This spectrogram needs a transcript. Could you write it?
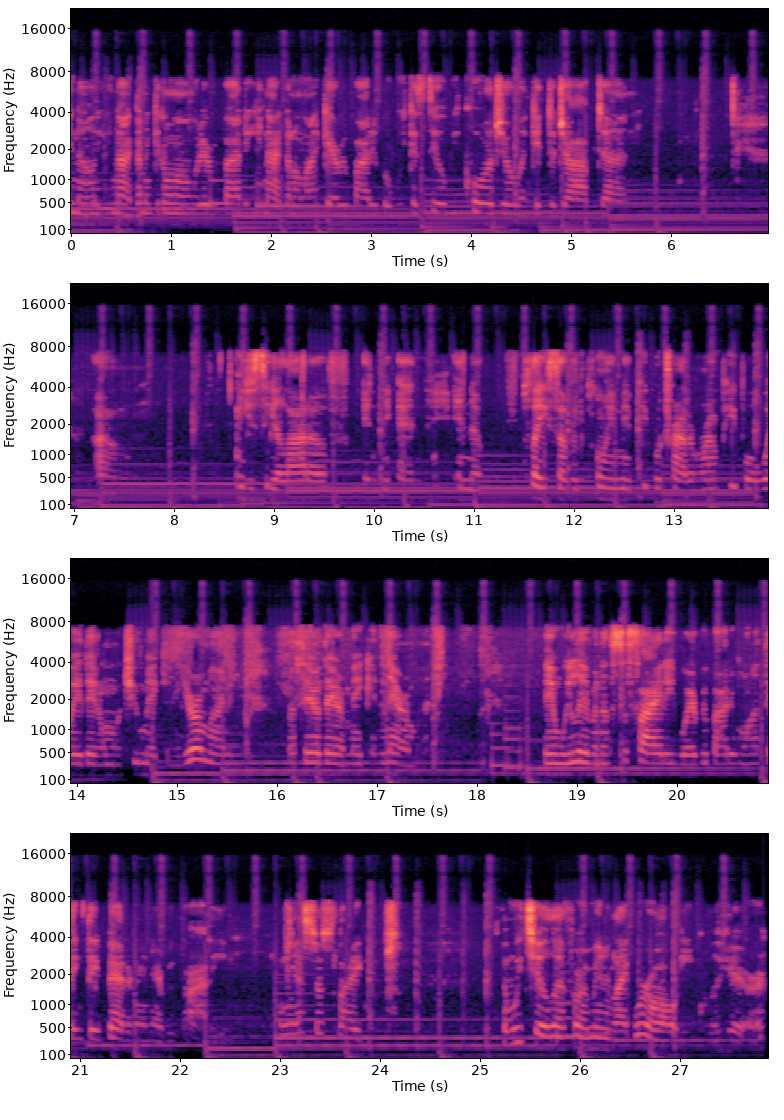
you know, you're not going to get along with everybody, you're not going to like everybody, but we can still be cordial and get the job done. Um, you see a lot of in, in in the place of employment people try to run people away. They don't want you making your money but they're there making their money. Then we live in a society where everybody want to think they're better than everybody. And it's just like and we chill that for a minute like we're all equal here.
